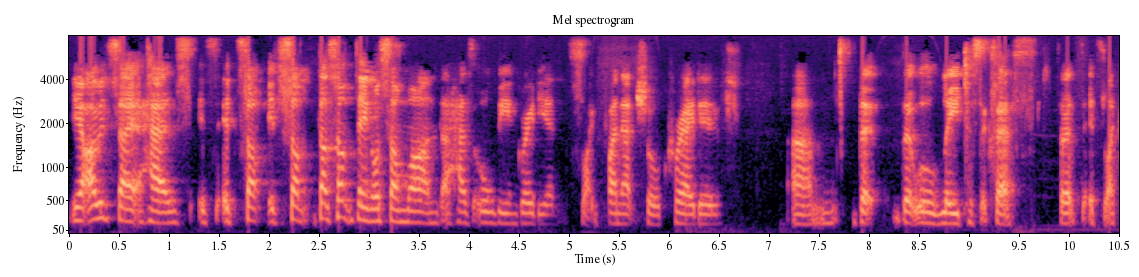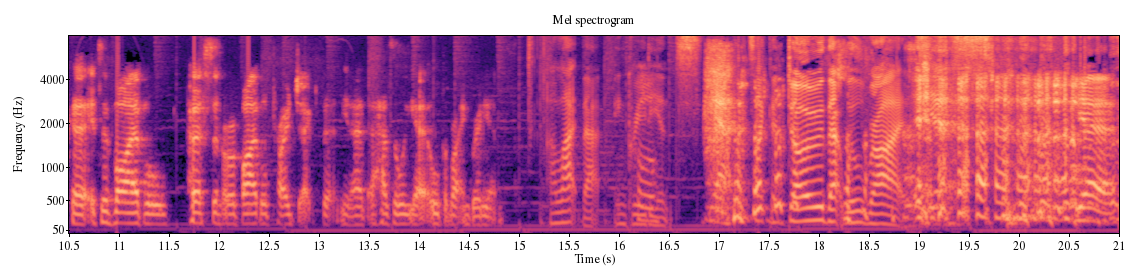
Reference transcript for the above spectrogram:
Yeah, I would say it has. It's it's some it's some does something or someone that has all the ingredients like financial, creative, um, that that will lead to success. So it's it's like a it's a viable person or a viable project that you know that has all yeah all the right ingredients. I like that. Ingredients. Yeah. It's like a dough that will rise. Yes. Yeah,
